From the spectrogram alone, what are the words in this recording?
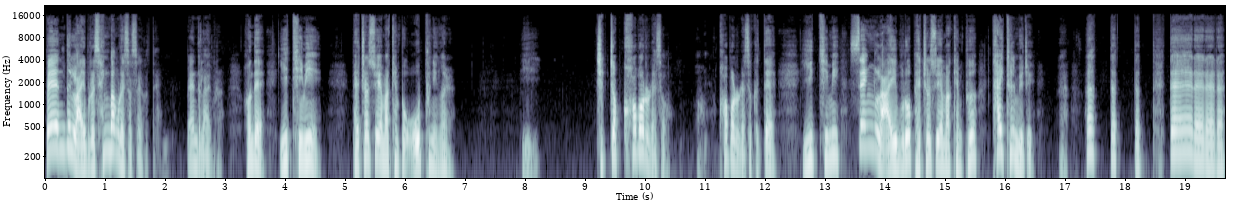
밴드 라이브를 생방으로 했었어요 그때 밴드 라이브를 그런데 이 팀이 배철수의 음악 캠프 오프닝을 이 직접 커버를 해서 어, 커버를 해서 그때 이 팀이 생 라이브로 배철수의 음악 캠프 타이틀 뮤직 따따따따라라라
